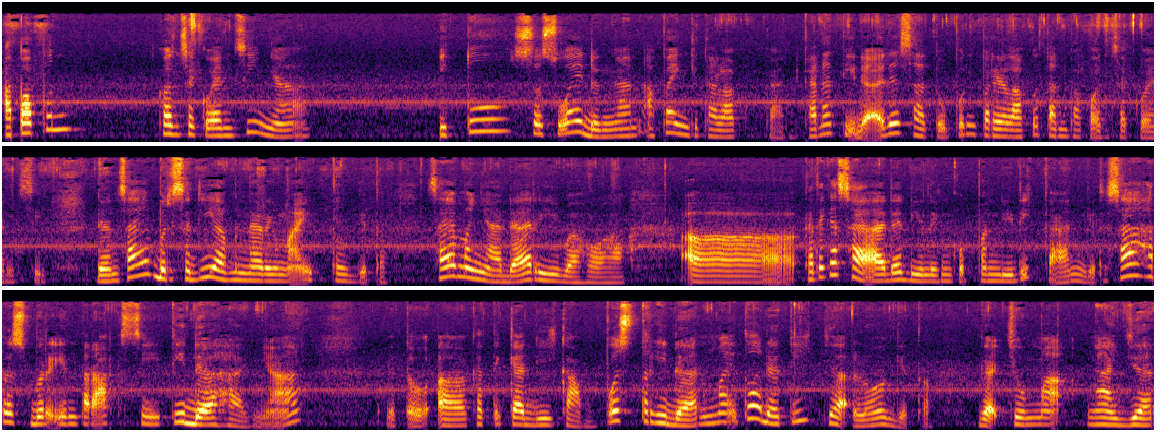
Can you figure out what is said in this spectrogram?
apa pun konsekuensinya, itu sesuai dengan apa yang kita lakukan. Karena tidak ada satupun perilaku tanpa konsekuensi. Dan saya bersedia menerima itu gitu. Saya menyadari bahwa uh, ketika saya ada di lingkup pendidikan gitu saya harus berinteraksi. Tidak hanya gitu uh, ketika di kampus tridharma itu ada tiga loh gitu. Nggak cuma ngajar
